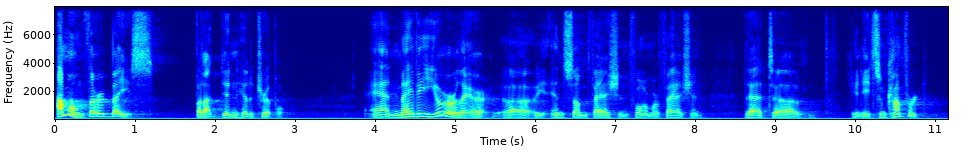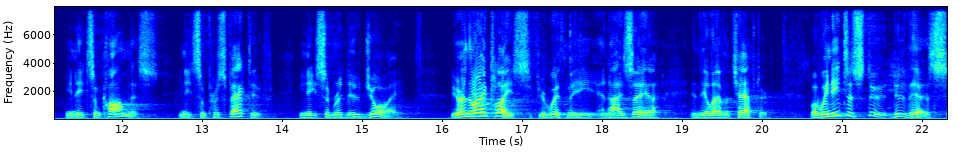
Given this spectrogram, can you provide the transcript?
I'm on third base, but I didn't hit a triple. And maybe you're there uh, in some fashion, form, or fashion, that uh, you need some comfort. You need some calmness. You need some perspective. You need some renewed joy. You're in the right place if you're with me in Isaiah in the 11th chapter. But we need to do this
